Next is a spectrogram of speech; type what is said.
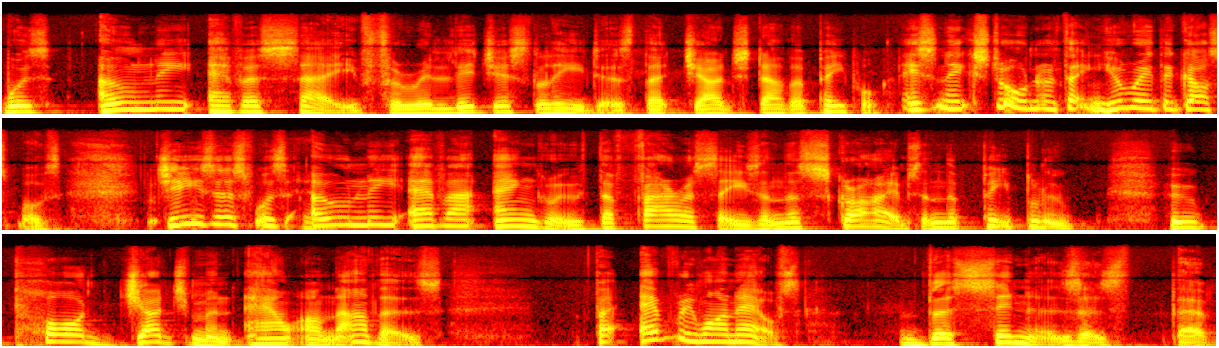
was only ever saved for religious leaders that judged other people. It's an extraordinary thing. You read the Gospels. Jesus was only ever angry with the Pharisees and the scribes and the people who, who poured judgment out on others. For everyone else, the sinners, as the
